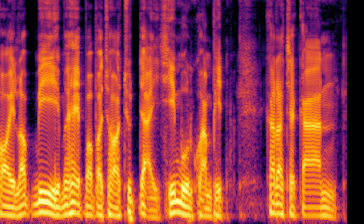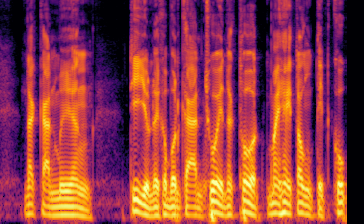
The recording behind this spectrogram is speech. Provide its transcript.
คอยล็อบบี้ไม่ให้ปปชชุดใหญ่ชี้มูลความผิดข้าราชการ นักการเมืองที่อยู่ในกระบวนการช่วยนักโทษ ไม่ให้ต้องติดคุก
